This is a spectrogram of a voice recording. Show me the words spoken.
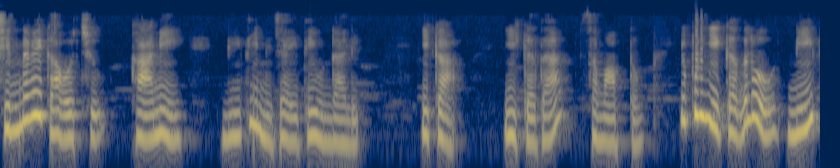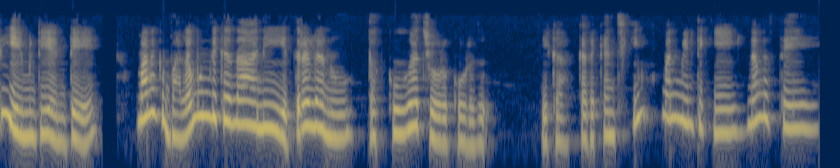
చిన్నవే కావచ్చు కానీ నీతి నిజాయితీ ఉండాలి. ఇక ఈ కథ సమాప్తం. ఇప్పుడు ఈ కథలో నీతి ఏమిటి అంటే మనకు బలం ఉంది కదా అని ఇతరులను తక్కువగా చూడకూడదు. ఇక కథ కంచికి మన ఇంటికి నమస్తే.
